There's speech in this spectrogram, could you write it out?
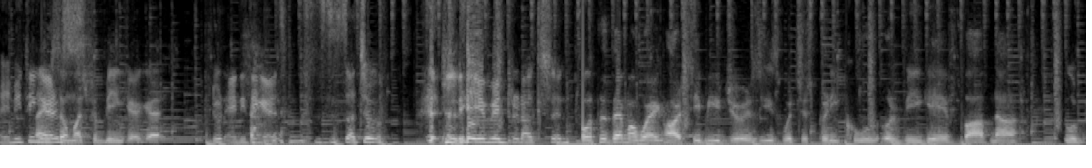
anything Thanks else? so much for being here, guys. Dude, anything else? this is such a lame introduction. Both of them are wearing RCB jerseys, which is pretty cool. Urvi gave Bhavna, Ur-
